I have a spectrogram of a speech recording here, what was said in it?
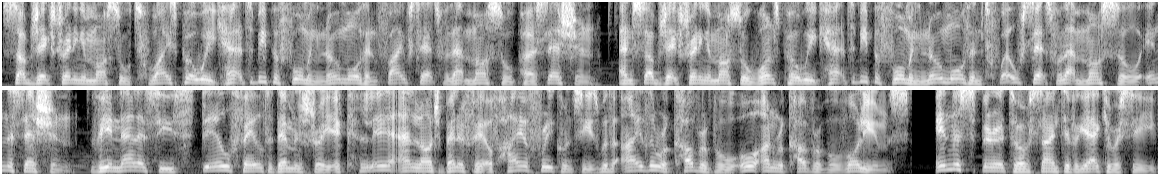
Subjects training a muscle twice per week had to be performing no more than 5 sets for that muscle per session, and subjects training a muscle once per week had to be performing no more than 12 sets for that muscle in the session. The analyses still fail to demonstrate a clear and large benefit of higher frequencies with either recoverable or unrecoverable volumes. In the spirit of scientific accuracy,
